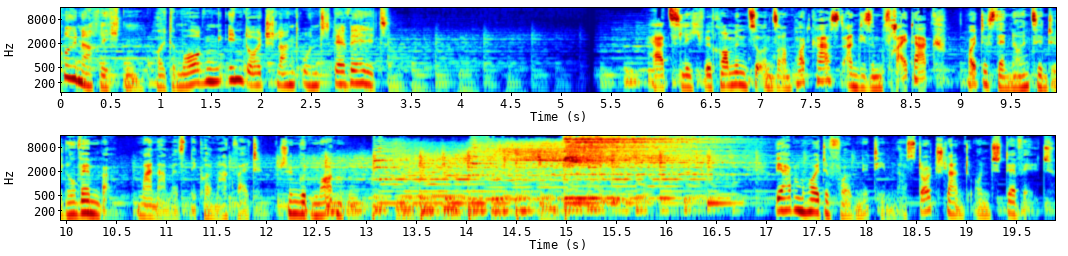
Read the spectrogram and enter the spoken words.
Frühnachrichten. Heute Morgen in Deutschland und der Welt. Herzlich willkommen zu unserem Podcast an diesem Freitag. Heute ist der 19. November. Mein Name ist Nicole Markwald. Schönen guten Morgen. Wir haben heute folgende Themen aus Deutschland und der Welt.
